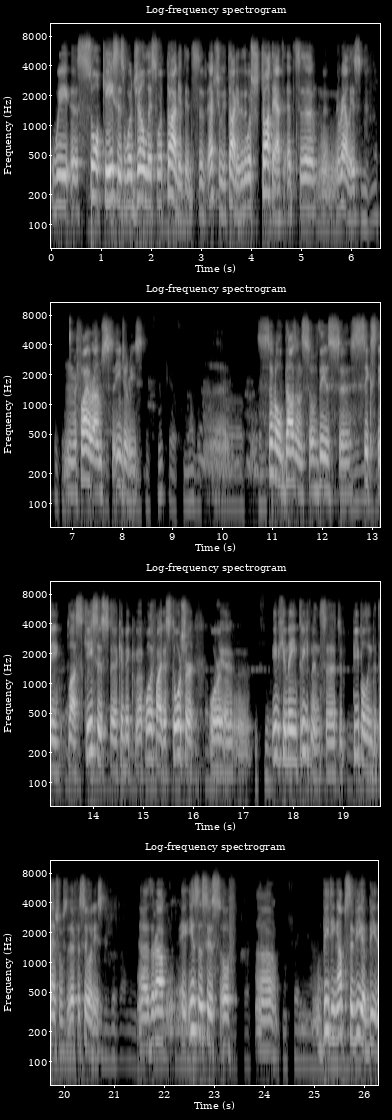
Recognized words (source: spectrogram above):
we uh, saw cases where journalists were targeted, actually targeted, they were shot at at uh, rallies, mm, firearms injuries. several dozens of these 60 plus cases can be qualified as torture or inhumane treatment to people in detention facilities. there are instances of beating up, severe beat,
